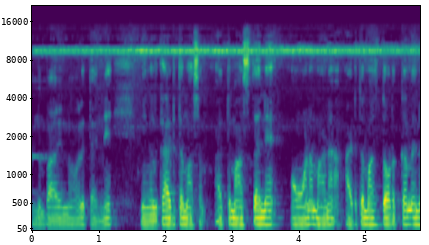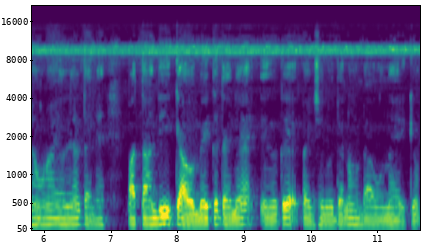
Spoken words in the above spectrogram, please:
എന്ന് പറയുന്ന പോലെ തന്നെ നിങ്ങൾക്ക് അടുത്ത മാസം അടുത്ത മാസം തന്നെ ഓണമാണ്. അടുത്ത മാസം തുടക്കം തന്നെ ഓണമായതിനാൽ തന്നെ പത്താം തീയതി ആകുമ്പോഴേക്ക് തന്നെ നിങ്ങൾക്ക് പെൻഷൻ വിതരണം ഉണ്ടാകുന്നതായിരിക്കും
